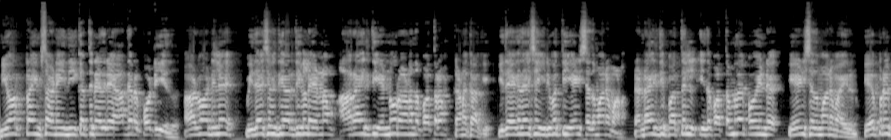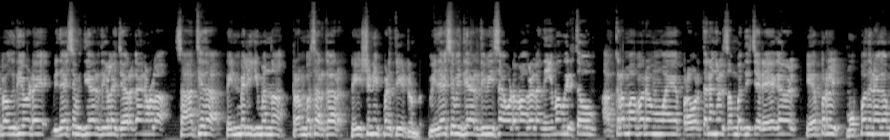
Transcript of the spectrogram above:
ന്യൂയോർക്ക് ടൈംസ് ആണ് ഈ നീക്കത്തിനെതിരെ ആദ്യം റിപ്പോർട്ട് ചെയ്തത്. ഹാർവാർഡിലെ വിദേശ വിദ്യാർത്ഥികളുടെ എണ്ണം ആറായിരത്തി എണ്ണൂറാണെന്ന് പത്രം കണക്കാക്കി. ഇത് ഏകദേശം ഇരുപത്തിയേഴ് ശതമാനമാണ്. രണ്ടായിരത്തി പത്തിൽ ഇത് പത്തൊമ്പത് പോയിന്റ് ഏഴ് ശതമാനമായിരുന്നു. ഏപ്രിൽ പകുതിയോടെ വിദേശ വിദ്യാർത്ഥികളെ ചേർക്കാനുള്ള സാധ്യത പിൻവലിക്കുമെന്ന് ട്രംപ് സർക്കാർ ഭീഷണിപ്പെടുത്തിയിട്ടുണ്ട്. വിദേശ വിദ്യാർത്ഥി വിസ ഉടമകളുടെ നിയമ നിയമവിരുദ്ധവും അക്രമപരവുമായ പ്രവർത്തനങ്ങൾ സംബന്ധിച്ച രേഖകൾ ഏപ്രിൽ മുപ്പതിനകം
